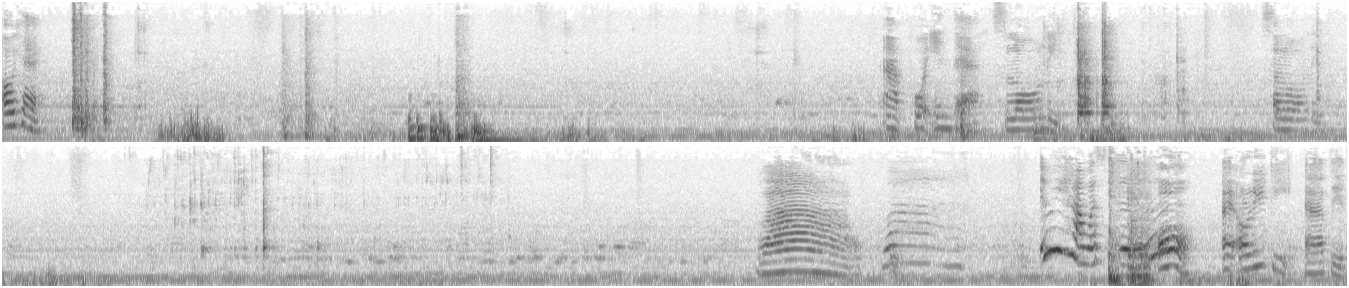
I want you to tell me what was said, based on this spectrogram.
Okay. Ah, pour in there slowly. Slowly. Wow. Wow. If we have a spoon. Oh, I already added.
